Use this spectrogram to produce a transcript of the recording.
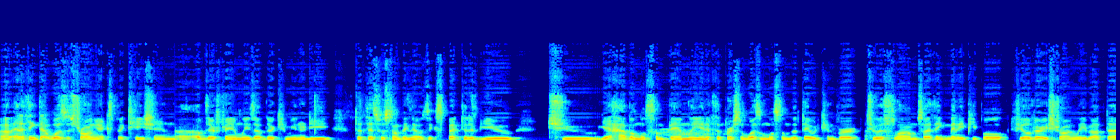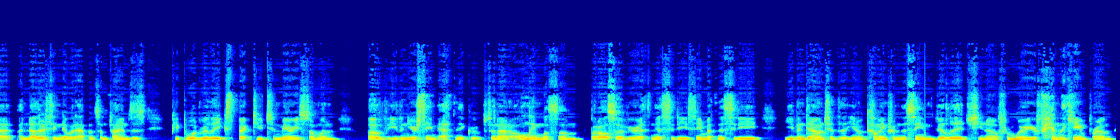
Uh, and I think that was a strong expectation uh, of their families, of their community, that this was something that was expected of you to yeah have a Muslim family, and if the person wasn't Muslim, that they would convert to Islam. So I think many people feel very strongly about that. Another thing that would happen sometimes is people would really expect you to marry someone of even your same ethnic group. So not only Muslim, but also of your ethnicity, same ethnicity, even down to the, you know, coming from the same village, you know, from where your family came from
